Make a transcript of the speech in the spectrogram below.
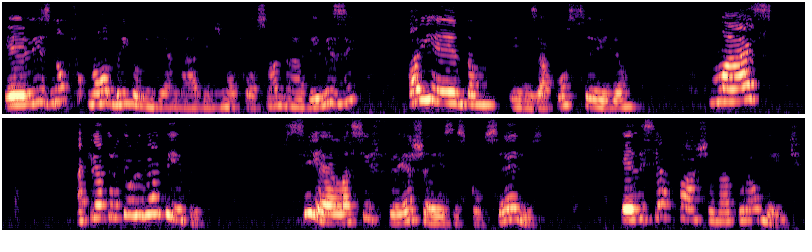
eles não, não obrigam ninguém a nada, eles não forçam a nada, eles orientam, eles aconselham, mas a criatura tem o livre-arbítrio. Se ela se fecha a esses conselhos, eles se afastam naturalmente.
